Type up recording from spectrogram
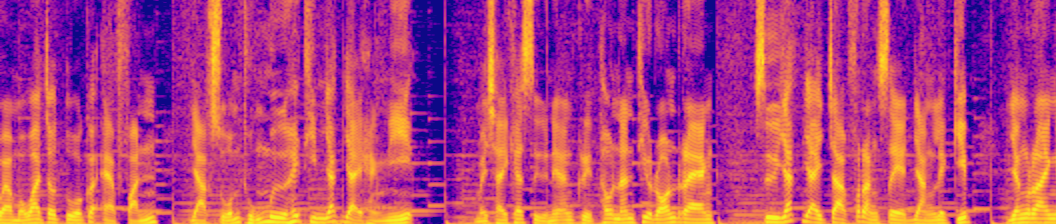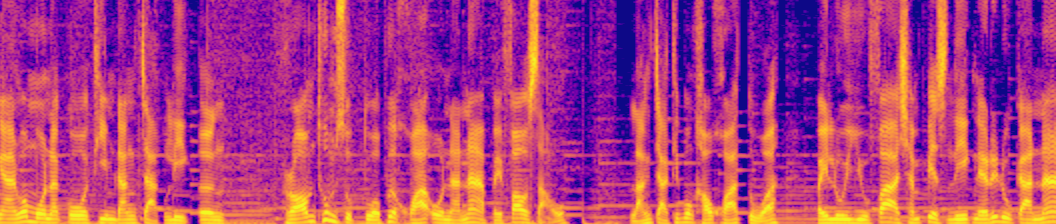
ววๆมาว่าเจ้าตัวก็แอบฝัน อยากสวมถุงมือให้ทีมยักษ์ใหญ่แห่งนี้ ไม่ใช่แค่สื่อในอังกฤษเท่านั้นที่ร้อนแรง สื่อยักษ์ใหญ่จากฝรั่งเศสอย่างเลกิฟยังรายงานว่าโมนาโกทีมดังจากลีกเอิง พร้อมทุ่มสุบตัวเพื่อคว้าโอนาน่าไปเฝ้าเสา หลังจากที่พวกเขาคว้าตั๋ว ไปลุยยูฟาแชมเปี้ยนส์ลีกในฤดูกาลหน้า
